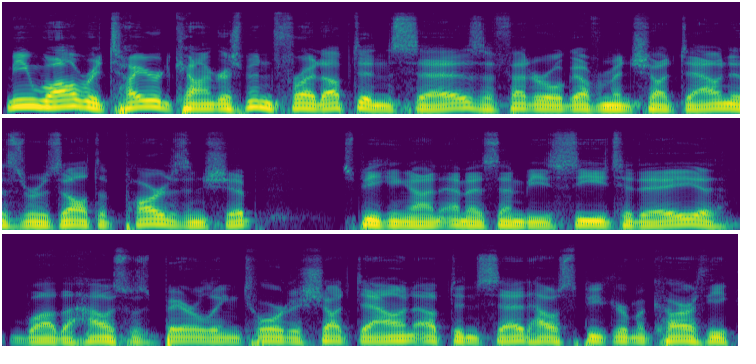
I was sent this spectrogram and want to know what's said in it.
Meanwhile, retired Congressman Fred Upton says a federal government shutdown is the result of partisanship Speaking on MSNBC today, uh, while the House was barreling toward a shutdown, Upton said House Speaker McCarthy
